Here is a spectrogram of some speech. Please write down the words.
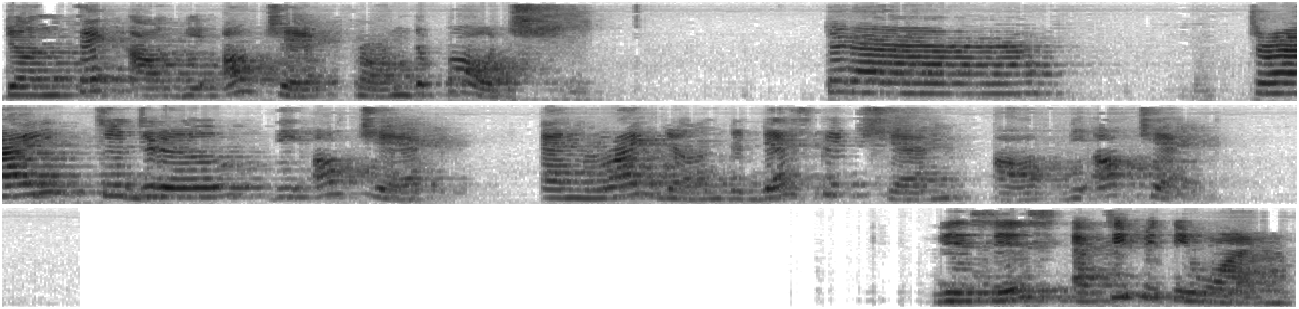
Don't take out the object from the pouch. Ta-da! Try to draw the object and write down the description of the object. This is activity 1.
